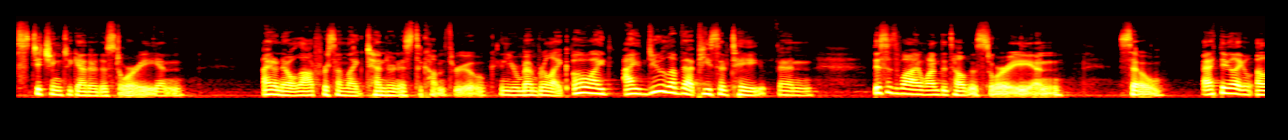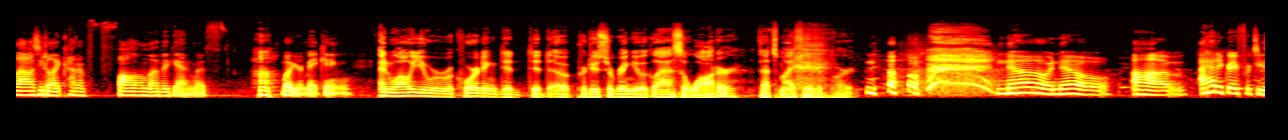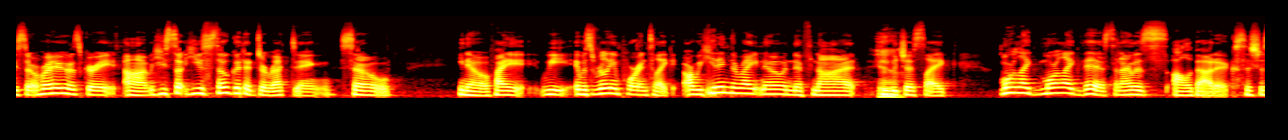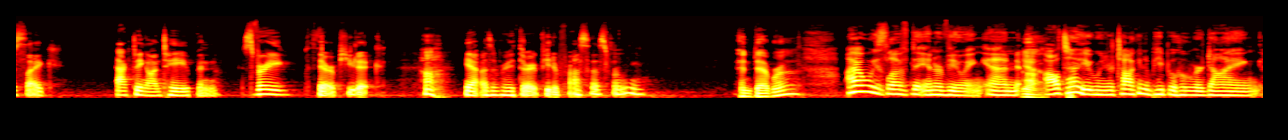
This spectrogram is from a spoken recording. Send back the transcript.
stitching together the story and I don't know, allowed for some like tenderness to come through. Can you remember like, oh, I I do love that piece of tape and this is why I wanted to tell this story and so I think like allows you to like kind of fall in love again with what you're making. And while you were recording, did did a producer bring you a glass of water? That's my favorite part. No, no. No. Um, I had a great producer. Jorge was great. Um, he's so he's so good at directing. So, you know, if I we it was really important to like, are we hitting the right note? And if not, he Yeah. would just like more like more like this, and I was all about it because it's just like acting on tape, and it's very therapeutic. Huh. Yeah, it was a very therapeutic process for me. And Deborah? I always loved the interviewing. And Yeah. I'll tell you, when you're talking to people who are dying,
